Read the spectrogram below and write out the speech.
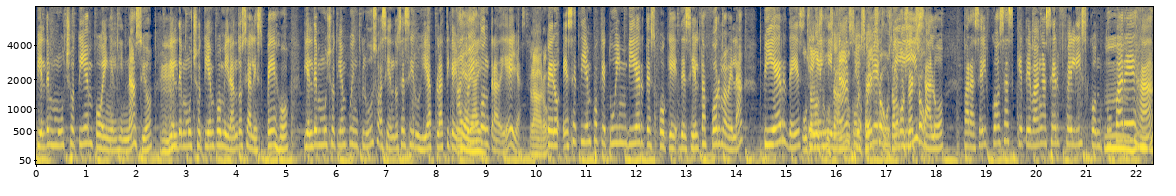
pierden mucho tiempo en el gimnasio, pierden mucho tiempo mirándose al espejo, pierden mucho tiempo incluso haciéndose cirugías plásticas y no estoy ay, en ay. contra de ellas. Claro. Pero ese tiempo que tú inviertes o que de cierta forma, ¿verdad? Pierdes en el gimnasio. con sexo, Oye, úsalo con sexo. utilízalo para hacer cosas que te van a hacer feliz con tu Mm. pareja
